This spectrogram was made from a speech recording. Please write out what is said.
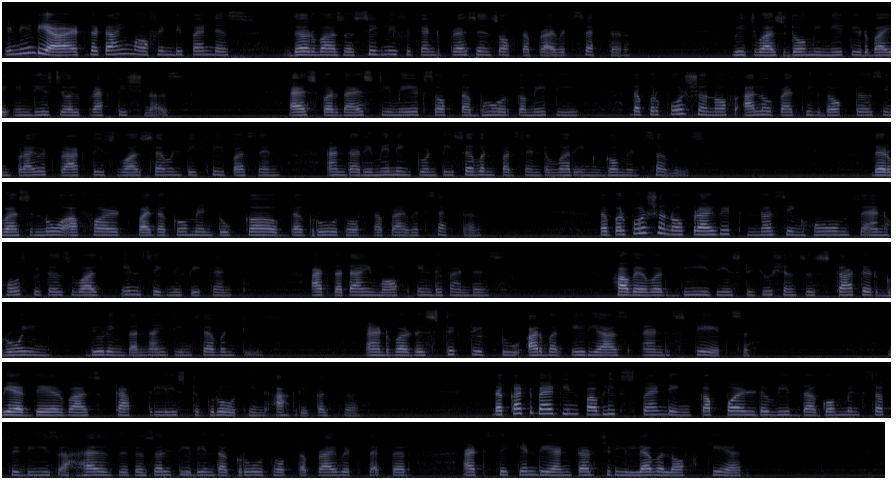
In India, at the time of independence, there was a significant presence of the private sector which was dominated by individual practitioners. As per the estimates of the Bhore Committee, the proportion of allopathic doctors in private practice was 73 percent and the remaining 27 percent were in government service. There was no effort by the government to curb the growth of the private sector. The proportion of private nursing homes and hospitals was insignificant at the time of independence. However, these institutions started growing during the 1970s and were restricted to urban areas and states where there was capitalist growth in agriculture. The cutback in public spending coupled with the government subsidies has resulted in the growth of the private sector at secondary and tertiary level of care.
